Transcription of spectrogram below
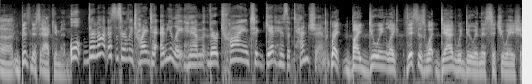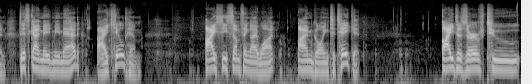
uh, business acumen. Well, they're not necessarily trying to emulate him. They're trying to get his attention. Right, by doing like this is what dad would do in this situation. This guy made me mad. I killed him. I see something I want. I'm going to take it. I deserve to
